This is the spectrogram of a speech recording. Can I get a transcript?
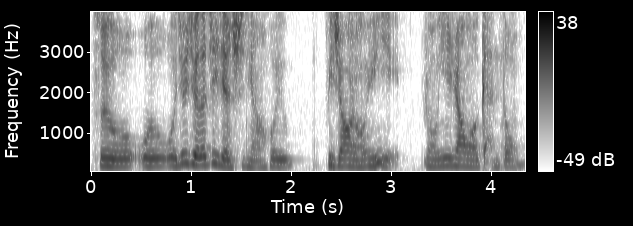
所以我我我就觉得这件事情会比较容易容易让我感动。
